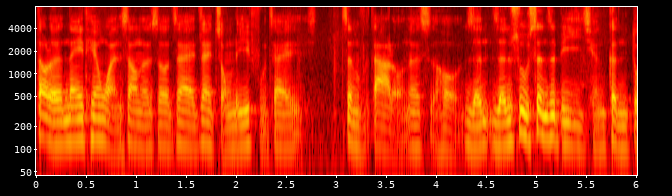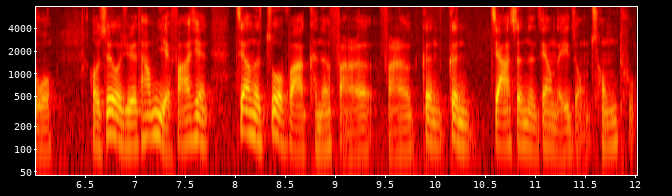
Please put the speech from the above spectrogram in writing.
到了那一天晚上的时候，在在总理府在政府大楼那时候，人人数甚至比以前更多。哦，所以我觉得他们也发现这样的做法可能反而反而更更加深了这样的一种冲突。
